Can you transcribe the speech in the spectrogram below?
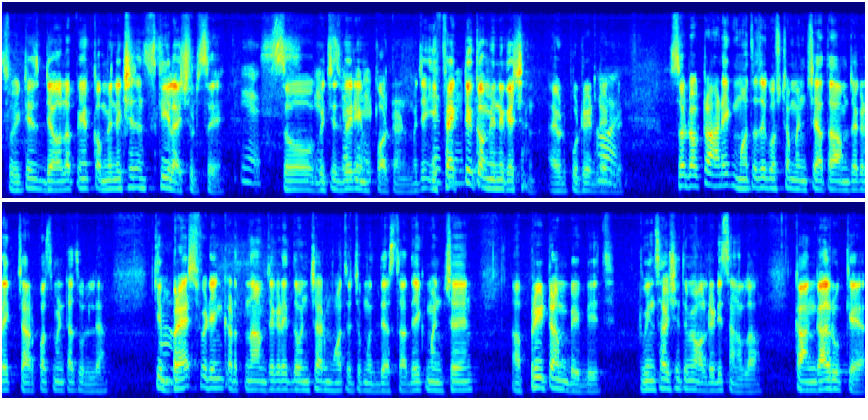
So it is developing a communication skill I should say yes so which is very important म्हणजे effective communication I would put it. Way so doctor आणि एक महत्वाची गोष्ट म्हणजे आता आमच्याकडे एक चार पाच मिनिटात उरल्या. की ब्रेस्ट फिडिंग करतना आमच्याकडे दोन चार महत्त्वाचे मुद्दे असतात. एक म्हणजे प्री टर्म बेबीज ट्विन्सा विशीं तुम्ही ऑलरेडी सांगला. कांगारू केअर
